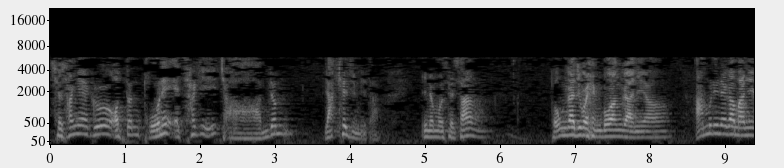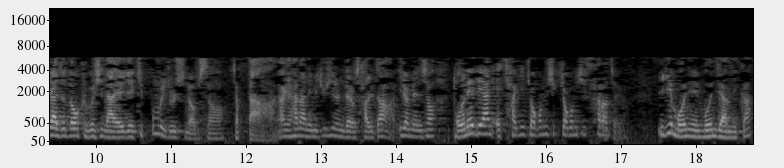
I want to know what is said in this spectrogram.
세상에 그 어떤 돈의 애착이 점점 약해집니다. 이놈의 세상, 돈 가지고 행복한 거 아니야. 아무리 내가 많이 가져도 그것이 나에게 기쁨을 줄 수는 없어. 적당하게 하나님이 주시는 대로 살자. 이러면서 돈에 대한 애착이 조금씩 조금씩 사라져요. 이게 뭐니, 뭔지 압니까?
